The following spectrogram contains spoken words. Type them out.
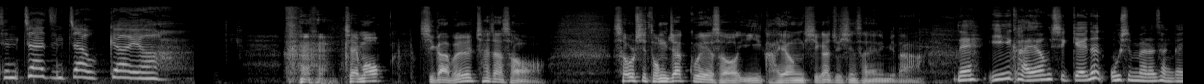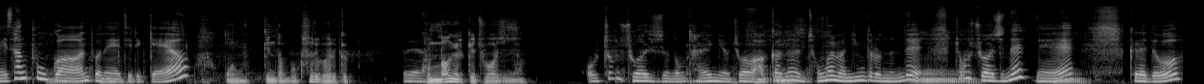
진짜 진짜 웃겨요. 제목 지갑을 찾아서 서울시 동작구에서 이가영 씨가 주신 사연입니다. 네, 이가영 씨께는 50만 원 상당의 상품권 보내드릴게요. 어, 웃긴다. 목소리가 이렇게 왜요? 금방 이렇게 좋아지냐? 어, 좀 좋아지죠. 너무 다행이에요. 저 아까는 정말 많이 힘들었는데 음. 조금 좋아지네. 네. 그래도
